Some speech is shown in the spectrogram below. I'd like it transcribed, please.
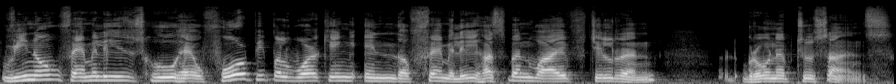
we know families who have four people working in the family husband, wife, children, grown up two sons,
